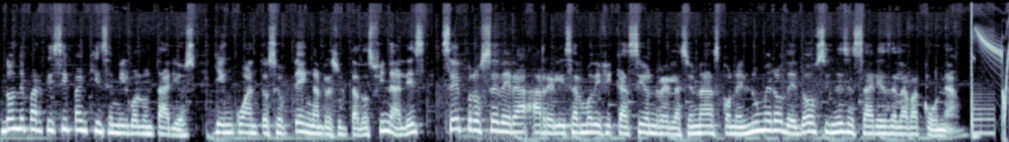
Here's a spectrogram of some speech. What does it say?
donde participan 15.000 voluntarios, y en cuanto se obtengan resultados finales, se procederá a realizar modificaciones relacionadas con el número de dosis necesarias de la vacuna. now.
